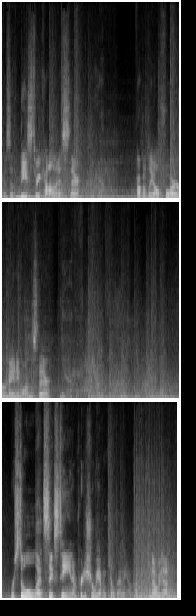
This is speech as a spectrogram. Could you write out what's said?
There's at least three colonists there. Yeah. Probably all four remaining ones there. Yeah. We're still at 16. I'm pretty sure we haven't killed any of them. No, we haven't.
